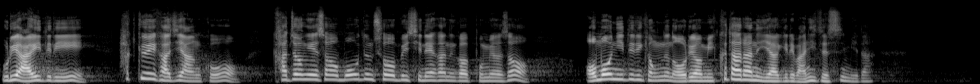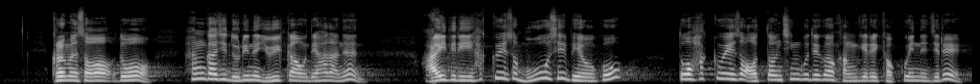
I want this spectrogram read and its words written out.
우리 아이들이 학교에 가지 않고 가정에서 모든 수업을 진행하는 것 보면서 어머니들이 겪는 어려움이 크다라는 이야기를 많이 듣습니다. 그러면서도 한 가지 누리는 유익 가운데 하나는 아이들이 학교에서 무엇을 배우고 또 학교에서 어떤 친구들과 관계를 겪고 있는지를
